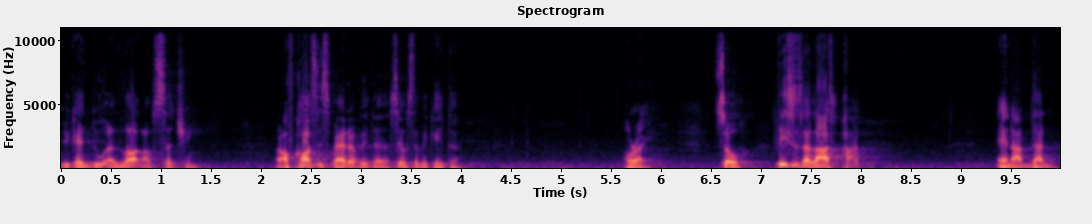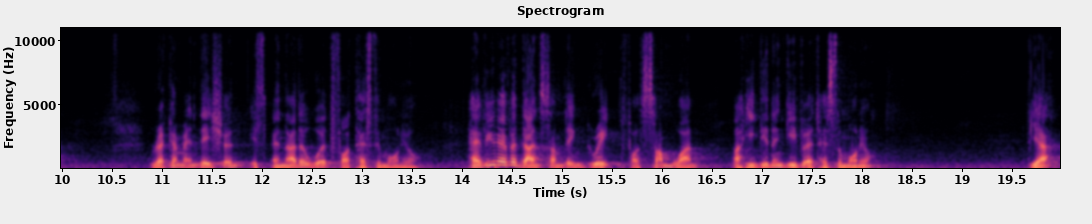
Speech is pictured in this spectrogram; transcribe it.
you can do a lot of searching. Of course, it's better with a sales navigator. All right. So this is the last part, and I'm done. Recommendation is another word for testimonial. Have you ever done something great for someone, but he didn't give you a testimonial? Yeah?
